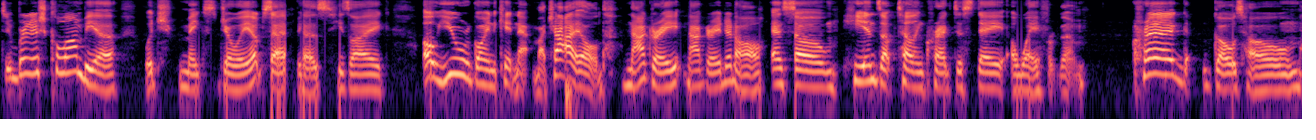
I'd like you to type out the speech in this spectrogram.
to British Columbia, which makes Joey upset because he's like, Oh, you were going to kidnap my child. Not great, not great at all. And so he ends up telling Craig to stay away from them. Craig goes home.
